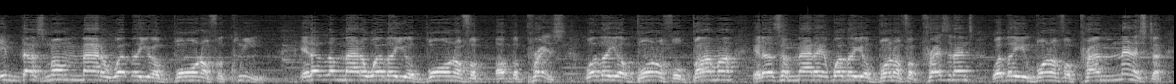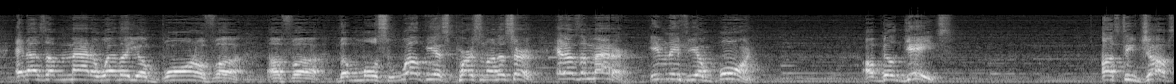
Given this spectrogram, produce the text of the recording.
it does not matter whether you're born of a queen it doesn't matter whether you're born of a, of a prince, whether you're born of Obama. It doesn't matter whether you're born of a president, whether you're born of a prime minister. It doesn't matter whether you're born of a, of a, the most wealthiest person on this earth. It doesn't matter. Even if you're born of Bill Gates or Steve Jobs,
